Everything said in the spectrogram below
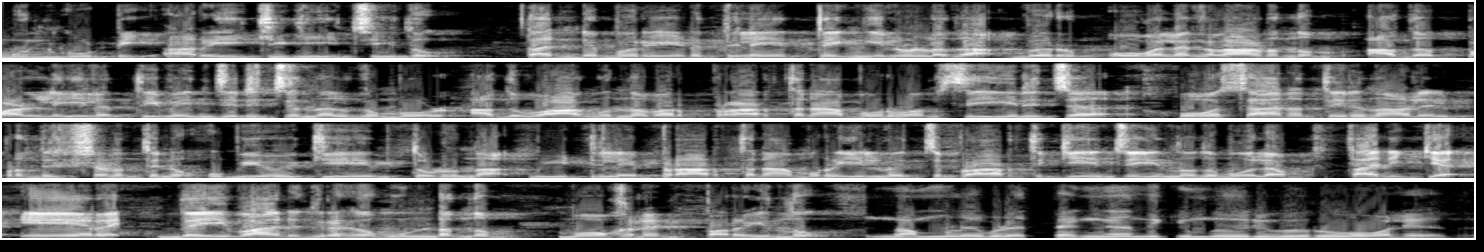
മുൻകൂട്ടി അറിയിക്കുകയും ചെയ്തു. തന്റെ പുരയിടത്തിലെ തെങ്ങിലുള്ളത് വെറും ഓലകളാണെന്നും അത് പള്ളിയിലെത്തി വെഞ്ചരിച്ച് നൽകുമ്പോൾ അത് വാങ്ങുന്നവർ പ്രാർത്ഥനാപൂർവം സ്വീകരിച്ച് ഓശാന തിരുനാളിൽ പ്രദക്ഷിണത്തിന് ഉപയോഗിക്കുകയും തുടർന്ന് വീട്ടിലെ പ്രാർത്ഥനാ മുറിയിൽ വെച്ച് പ്രാർത്ഥിക്കുകയും ചെയ്യുന്നത് മൂലം തനിക്ക് ഏറെ ദൈവാനുഗ്രഹമുണ്ടെന്നും മോഹനൻ പറയുന്നു. നമ്മളിവിടെ തെങ്ങ് നിൽക്കുമ്പോൾ ഒരു വെറും ഓലയത്.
